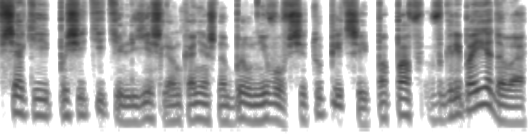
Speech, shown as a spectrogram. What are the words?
Всякий посетитель, если он, конечно, был не вовсе тупицей, попав в Грибоедово,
